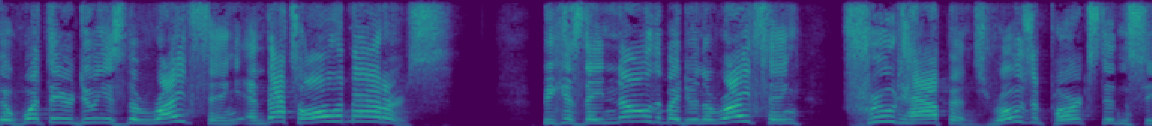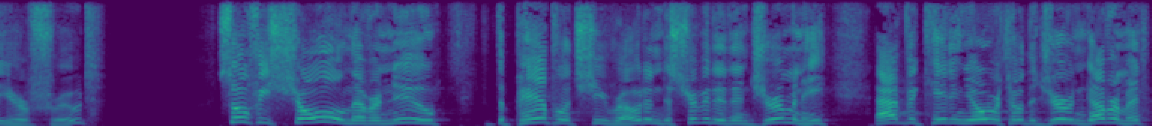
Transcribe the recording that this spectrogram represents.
that what they are doing is the right thing, and that's all that matters. Because they know that by doing the right thing, fruit happens. Rosa Parks didn't see her fruit. Sophie Scholl never knew that the pamphlets she wrote and distributed in Germany advocating the overthrow of the German government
